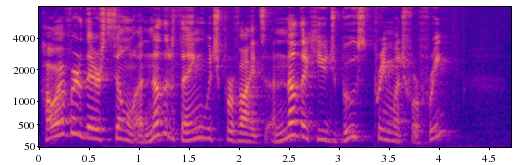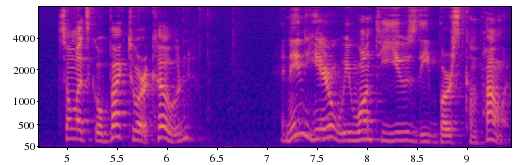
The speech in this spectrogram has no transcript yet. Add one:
However, there's still another thing which provides another huge boost pretty much for free. So let's go back to our code. And in here, we want to use the burst compiler.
